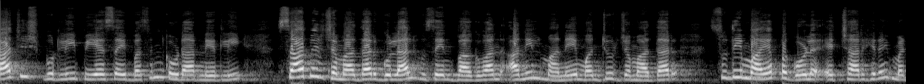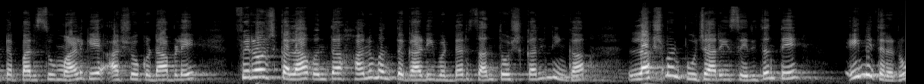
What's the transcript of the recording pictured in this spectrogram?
ರಾಜೇಶ್ ಬುರ್ಲಿ, ಪಿಎಸ್ಐ ಬಸನಗೌಡಾರ್ ನೇರ್ಲಿ, ಸಾಬಿರ್ ಜಮಾದಾರ್, ಗುಲಾಲ್ ಹುಸೇನ್ ಭಾಗವಾನ್ ಅನಿಲ್ ಮಾನೆ, ಮಂಜೂರ್ ಜಮಾದಾರ್ ಸುದಿ ಮಾಯಪ್ಪಗೋಳ್ ಎಚ್ಆರ್ ಹಿರೇಮಠ, ಪರಸು ಮಾಳ್ಗೆ, ಅಶೋಕ್ ಡಾಬಳೆ, ಫಿರೋಜ್ ಕಲಾವಂತ, ಹನುಮಂತ ಗಾಡಿವಡ್ಡರ್ ಸಂತೋಷ್ ಕರಿನಿಂಗ ಲಕ್ಷ್ಮಣ್ ಪೂಜಾರಿ ಸೇರಿದಂತೆ ಇನ್ನಿತರರು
